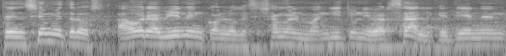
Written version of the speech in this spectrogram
tensiómetros ahora vienen con lo que se llama el manguito universal, que tienen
